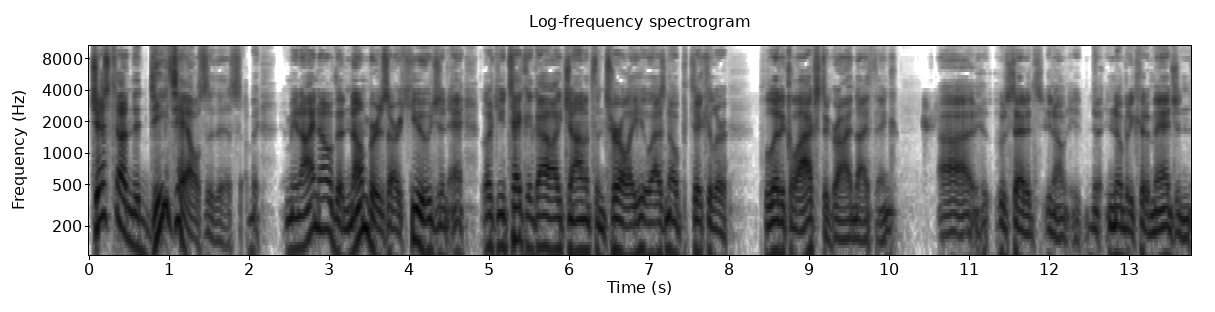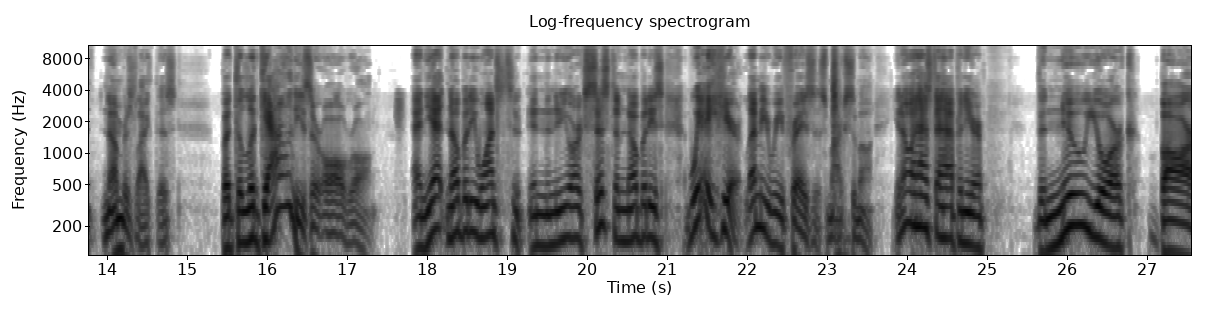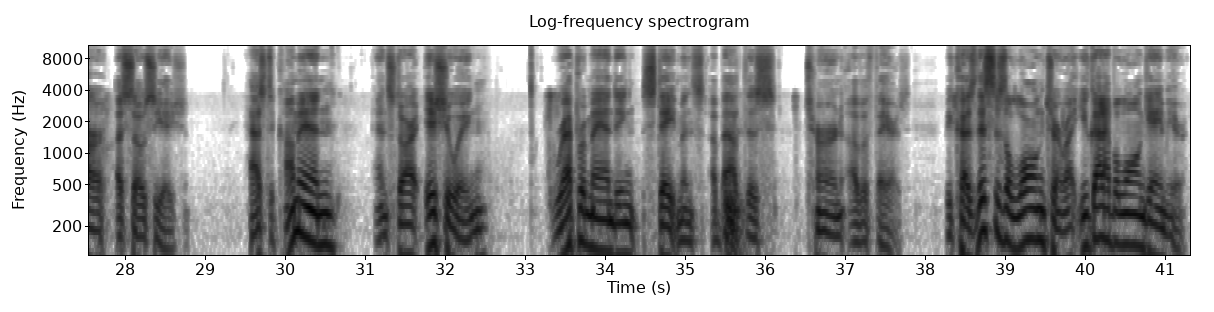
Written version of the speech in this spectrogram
just on the details of this, I mean, I know the numbers are huge, and look, you take a guy like Jonathan Turley, who has no particular political axe to grind, I think, uh, who said it's you know nobody could imagine numbers like this, but the legalities are all wrong, and yet nobody wants to in the New York system. Nobody's we're here. Let me rephrase this, Mark Simone. You know what has to happen here? The New York Bar Association has to come in and start issuing reprimanding statements about this turn of affairs because this is a long term, right? You got to have a long game here.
